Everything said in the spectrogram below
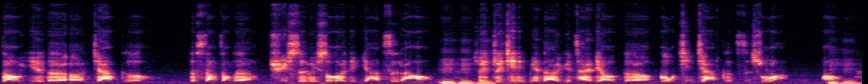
造业的价格的上涨的趋势会受到一点压制了哈，嗯哼，所以最近里面的原材料的购进价格指数啊，嗯哼，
